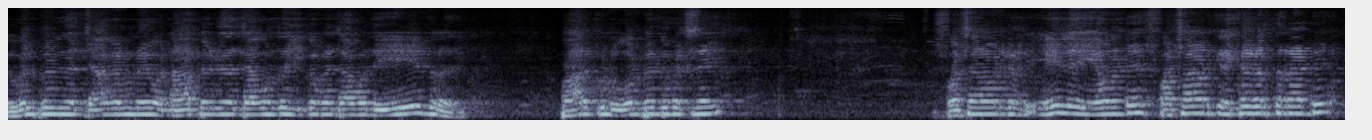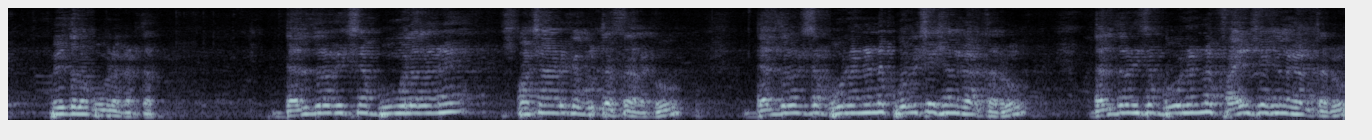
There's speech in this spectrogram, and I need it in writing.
ఎవరి పేరు మీద జాగాలు ఉన్నాయి నా పేరు మీద జాగా ఉందో ఇంకో మీద జాగా ఉందో ఏం తెలియదు. పార్కులు ఓడి పేరుకి వచ్చినాయి. శ్మశాన వాటికి ఏం లేదు ఏమంటే శ్మశానవాడికి ఎక్కడ కడతారంటే పేదల భూమిలో కడతారు. దళితులకు ఇచ్చిన భూములలోనే శ్మశానానికి గుర్తొస్తారు దళితులకు ఇచ్చిన భూములనే పోలీస్ స్టేషన్లు కడతారు. దళితులకు ఇచ్చిన భూములనే ఫైర్ స్టేషన్లు కడతారు.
